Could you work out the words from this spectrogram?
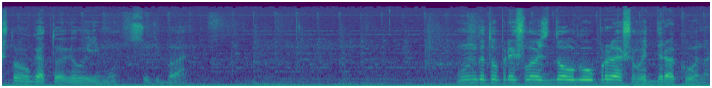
что уготовила ему судьба. Унгату пришлось долго упрашивать дракона.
